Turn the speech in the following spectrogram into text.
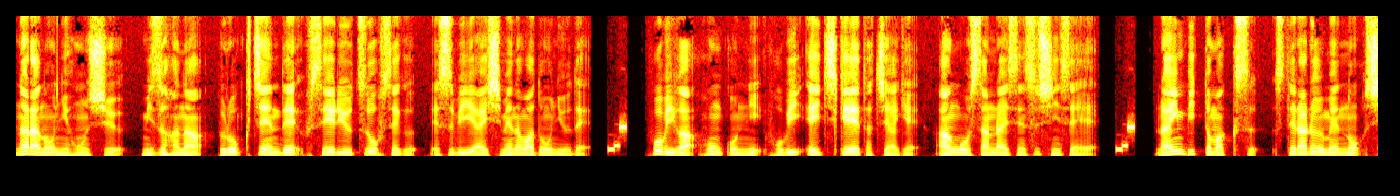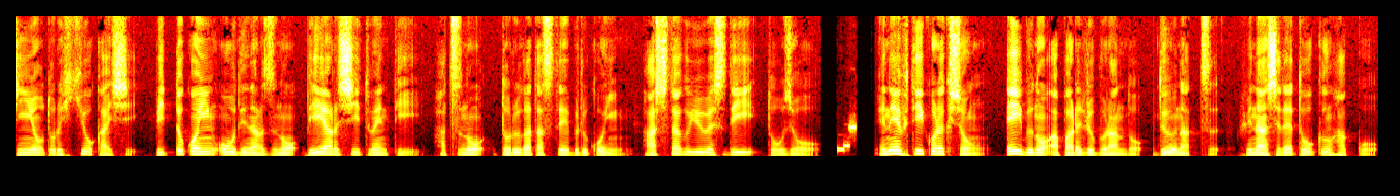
奈良の日本酒、水花、ブロックチェーンで不正流通を防ぐ SBI しめ縄導入で、フォビが香港にフォビ HK 立ち上げ、暗号資産ライセンス申請へ。LINE ビットマックス、ステラルーメンの信用取引を開始。ビットコインオーディナルズの BRC20 初のドル型ステーブルコイン、ハッシュタグ USD 登場。NFT コレクション、エイブのアパレルブランド、ドゥーナッツ、フィナンシェでトークン発行。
